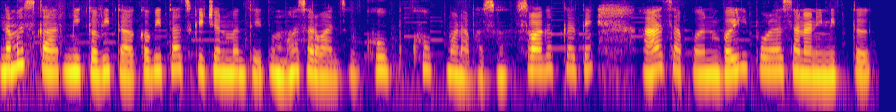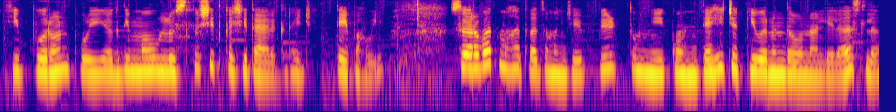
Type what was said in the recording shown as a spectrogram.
नमस्कार मी कविता. कविताच किचनमध्ये तुम्हा सर्वांचं खूप खूप मनापासून स्वागत करते. आज आपण बैलपोळा सणानिमित्त ही पुरणपोळी अगदी मऊ लुसलुशीत कशी तयार करायची ते पाहूया. सर्वात महत्त्वाचं म्हणजे पीठ तुम्ही कोणत्याही चक्कीवरून दळून आणलेलं असलं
